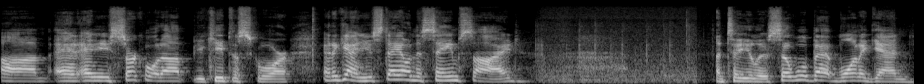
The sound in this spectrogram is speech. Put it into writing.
Um, and, and you circle it up, you keep the score. And again, you stay on the same side until you lose. So we'll bet one again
